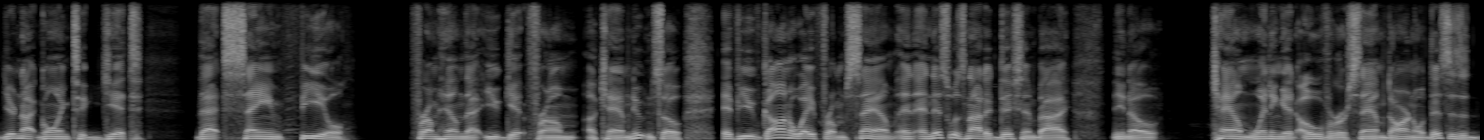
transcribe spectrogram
You're not going to get that same feel from him that you get from a Cam Newton. So if you've gone away from Sam, and, and this was not addition by, you know, Cam winning it over Sam Darnold. This is an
